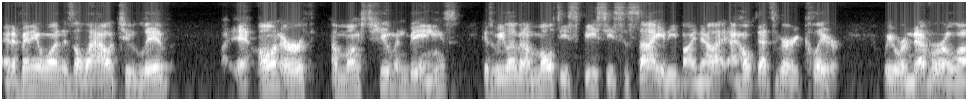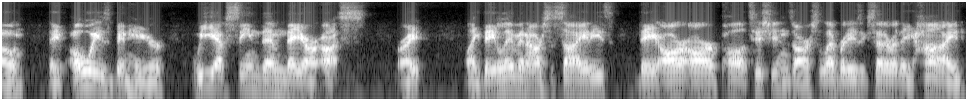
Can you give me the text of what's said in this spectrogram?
And if anyone is allowed to live on Earth amongst human beings, because we live in a multi species society by now, I, I hope that's very clear. We were never alone. They've always been here. We have seen them. They are us, right? Like they live in our societies. They are our politicians, our celebrities, etc. They hide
